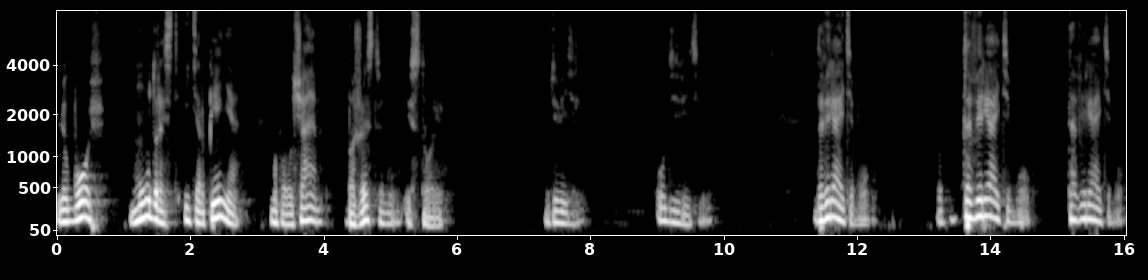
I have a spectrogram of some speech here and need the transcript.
любовь, мудрость и терпение, мы получаем божественную историю. Удивительно. Удивительно. Доверяйте Богу. Вот доверяйте Богу. Доверяйте Богу.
